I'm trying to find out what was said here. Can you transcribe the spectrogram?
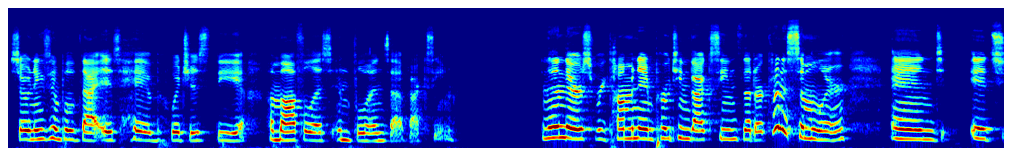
So, an example of that is Hib, which is the Haemophilus influenza vaccine. And then there's recombinant protein vaccines that are kind of similar, and it's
